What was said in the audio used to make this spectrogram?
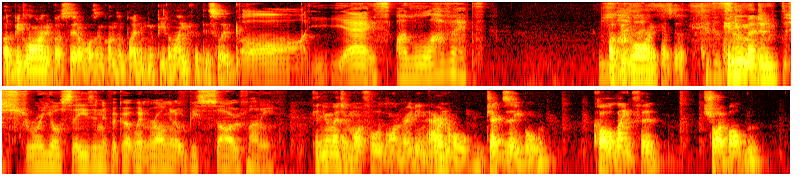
I'd be lying if I said I wasn't contemplating in Peter Langford this week. Oh, yes. I love it. I'd be Love it. lying if I said it. Can you imagine- destroy your season if it got, went wrong, and it would be so funny. Can you imagine my forward line reading Aaron Hall, Jack Ziebell, Kyle Langford, Shai Bolton?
